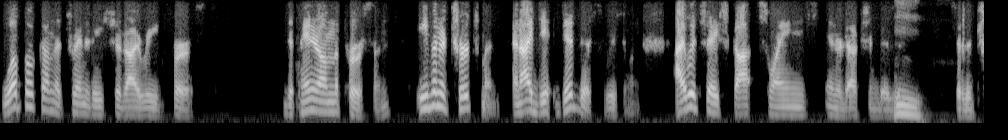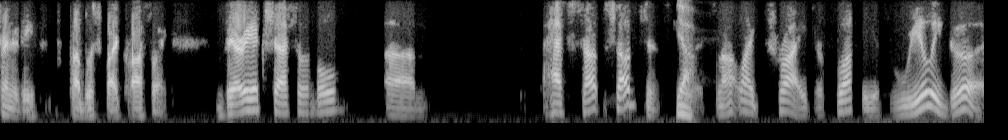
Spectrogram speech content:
"What book on the Trinity should I read first? Depending on the person, even a churchman, and I di- did this recently. I would say Scott Swain's Introduction to the Mm. to the Trinity, published by Crossway. Very accessible, um, has sub- substance. to Yeah. it. It's not like trite or fluffy. It's really good.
